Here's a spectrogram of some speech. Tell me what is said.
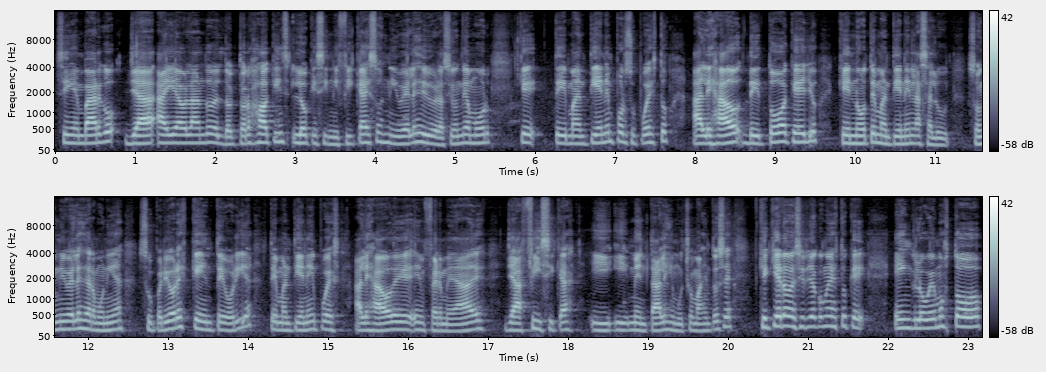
sin embargo, ya ahí hablando del Dr. Hawkins, lo que significa esos niveles de vibración de amor que te mantienen, por supuesto, alejado de todo aquello que no te mantiene en la salud. Son niveles de armonía superiores que en teoría te mantienen pues alejado de enfermedades ya físicas y, y mentales y mucho más. Entonces, ¿qué quiero decir yo con esto? Que englobemos todo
